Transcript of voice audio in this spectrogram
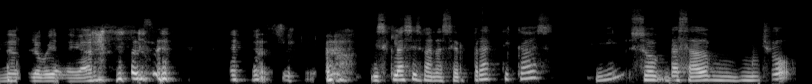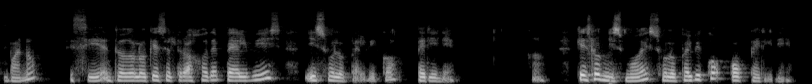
no te lo voy a negar. Mis clases van a ser prácticas y son basadas mucho, bueno, sí, en todo lo que es el trabajo de pelvis y suelo pélvico, periné que es lo mismo, ¿eh? suelo pélvico o periné.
